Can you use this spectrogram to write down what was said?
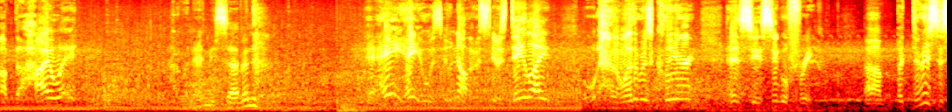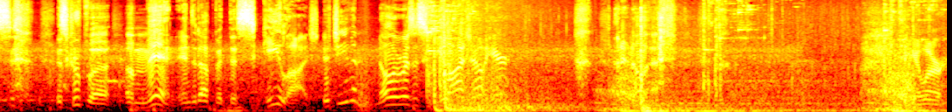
up the highway. Highway 97? Hey, hey, it was no, it was, it was daylight. The weather was clear. I didn't see a single freak. Um, but there is this this group of, of men ended up at the ski lodge. Did you even know there was a ski lodge out here? I didn't know that. Taylor.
